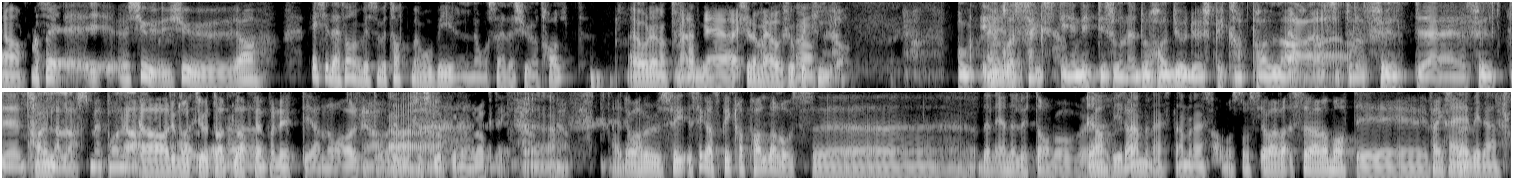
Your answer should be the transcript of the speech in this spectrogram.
ja. Altså, 20, 20, ja. Er ikke det sånn at hvis du blir tatt med mobilen nå, så er det 7,5? Jo, det er nok sånn. Er ikke det mer å se opp i tid, da? Og 160 i 90-sone, da hadde jo du spikra paller ja, ja, ja. altså til å ha fylt, uh, fylt uh, trailerlass med paller. Ja, du måtte jo tatt lappen på nytt igjen og alt, og du ikke sluppe unna med noe. Nei, da hadde du sikkert spikra paller hos uh, den ene lytteren vår, ja, Vidar. Stemmer det. stemmer det. Som serverer, mat i, i fengselet. Hei, Vidar.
